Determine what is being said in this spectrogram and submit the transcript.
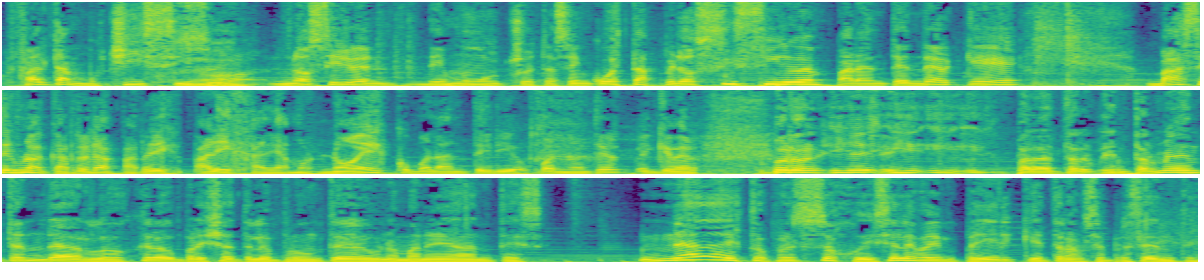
faltan muchísimo. No sirven de mucho estas encuestas, pero sí sirven para entender que va a ser una carrera pare- pareja, digamos. No es como la anterior. Bueno, la anterior hay que ver. Perdón, y, Sí. y- y- y para ter- terminar de entenderlo, creo que por ahí ya te lo pregunté de alguna manera antes. Nada de estos procesos judiciales va a impedir que Trump se presente.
